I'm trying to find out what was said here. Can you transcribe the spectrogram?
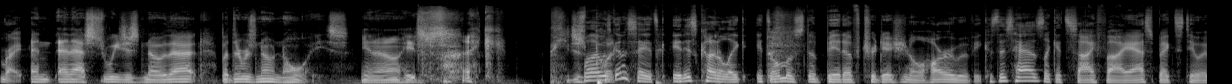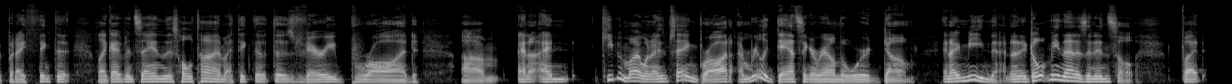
right. And and that's we just know that, but there was no noise, you know? He just like he just Well, I was gonna say it's it is kind of like it's almost a bit of traditional horror movie because this has like its sci-fi aspects to it. But I think that, like I've been saying this whole time, I think that those very broad, um, and and keep in mind when I'm saying broad, I'm really dancing around the word dumb, and I mean that, and I don't mean that as an insult. But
